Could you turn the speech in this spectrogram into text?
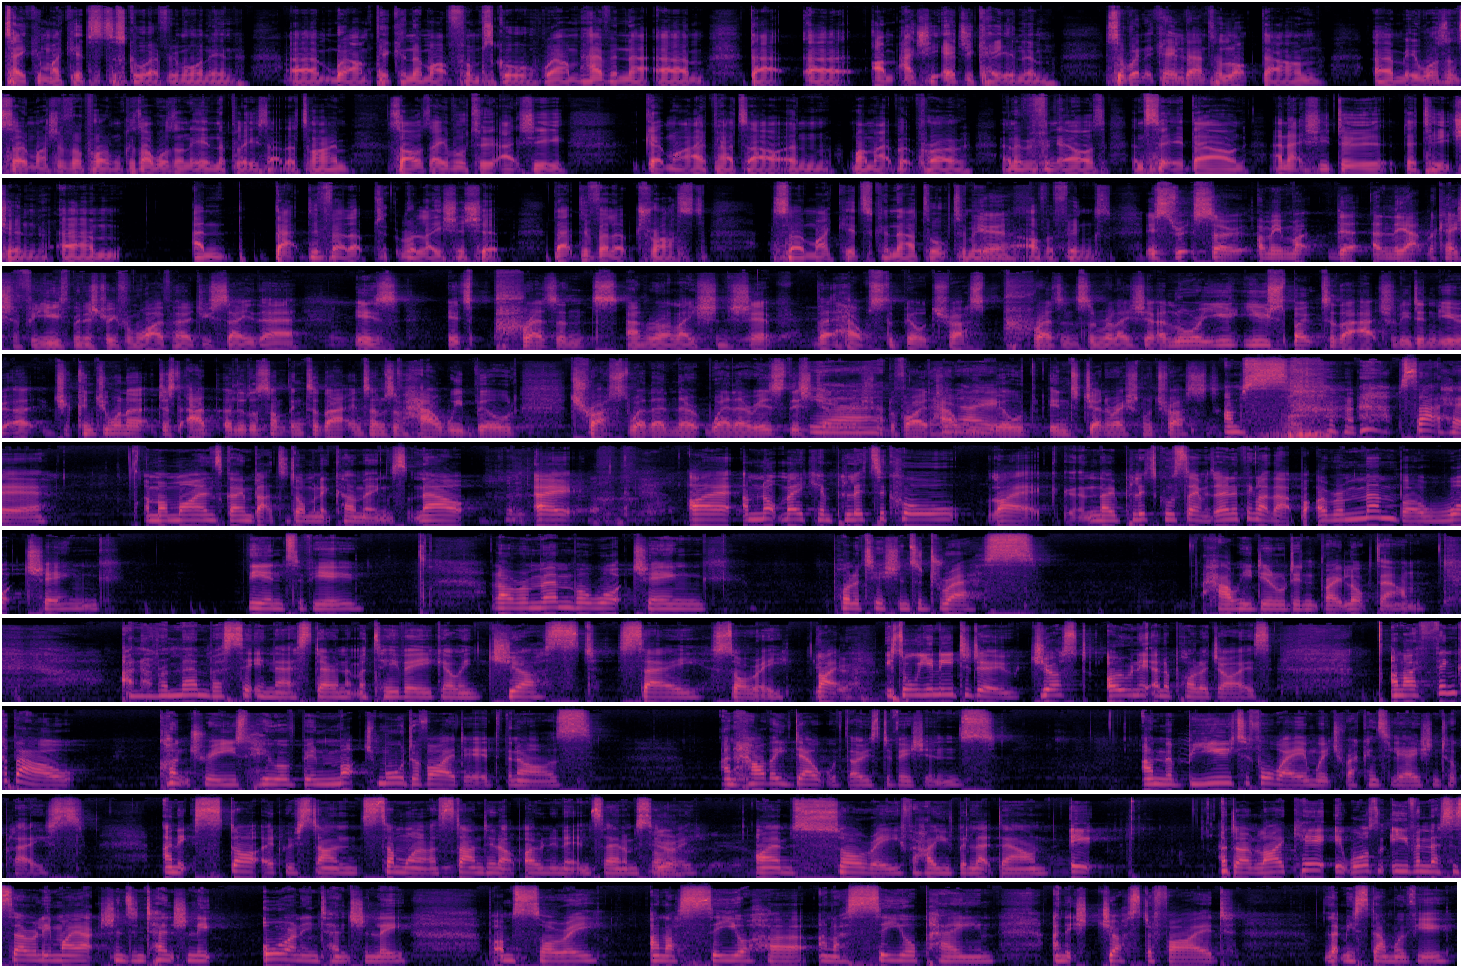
taking my kids to school every morning, um, where I'm picking them up from school, where I'm having that, um, that uh, I'm actually educating them. So when it came down to lockdown, um, it wasn't so much of a problem because I wasn't in the police at the time. So I was able to actually get my iPads out and my MacBook Pro and everything else and sit it down and actually do the teaching. Um, and that developed relationship, that developed trust. So my kids can now talk to me Yeah. about other things. It's so. I mean, my, the, and the application for youth ministry, from what I've heard you say there, is it's presence and relationship that helps to build trust. Presence and relationship. And Laura, you, you spoke to that actually, didn't you? Uh, do can do you want to just add a little something to that in terms of how we build trust where then there where there is this Yeah, generational divide? How you we build intergenerational trust? I'm, s- I'm sat here and my mind's going back to Dominic Cummings. Now, I, I, I'm not making political, like, no political statements or anything like that, but I remember watching the interview and I remember watching politicians address how he did or didn't break lockdown. And I remember sitting there staring at my TV going, just say sorry. Like, Yeah. it's all you need to do. Just own it and apologise. And I think about countries who have been much more divided than ours and how they dealt with those divisions and the beautiful way in which reconciliation took place. And it started with stand, someone standing up, owning it, and saying, I'm sorry. I am sorry for how you've been let down. It, I don't like it. It wasn't even necessarily my actions intentionally or unintentionally, but I'm sorry. And I see your hurt and I see your pain, and it's justified. Let me stand with you.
